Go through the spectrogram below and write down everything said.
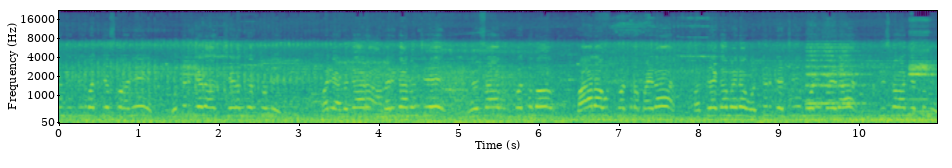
నుంచి దిగుమతి చేసుకోవాలని ఒత్తిడి చేయడం చేయడం జరుగుతుంది. మరి అమెరికా అమెరికా నుంచి పాల ఉత్పత్తుల పైన ప్రత్యేకమైన ఒత్తిడి తెచ్చి మోడీ పైన తీసుకోవాలని చెప్తుంది.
